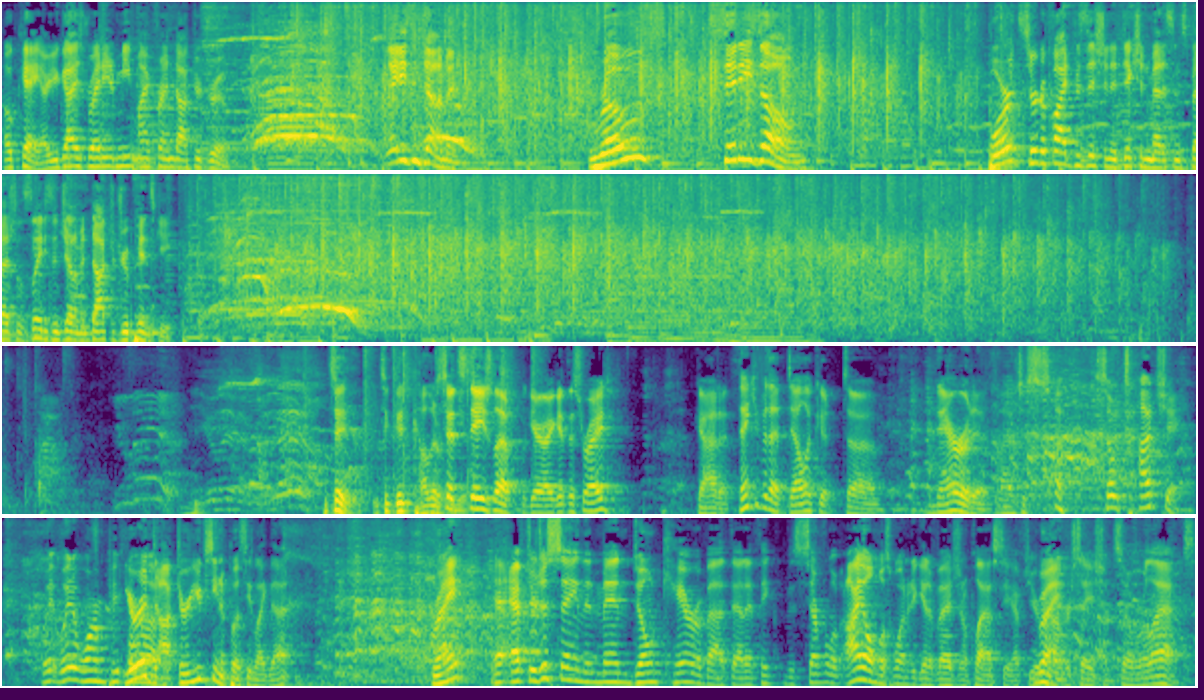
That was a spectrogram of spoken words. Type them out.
Okay, are you guys ready to meet my friend Dr. Drew? Ladies and gentlemen, Rose City's own board certified physician, addiction medicine specialist, ladies and gentlemen, Dr. Drew Pinsky. It's a, it's a good color. You for said you. stage left, Gary. I get this right? Got it. Thank you for that delicate uh, narrative. Uh, just so, so touching. Way, way to warm people You're a doctor. You've seen a pussy like that. Right? After just saying that men don't care about that, I think several. I almost wanted to get a vaginoplasty after your Right. conversation. So relax.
